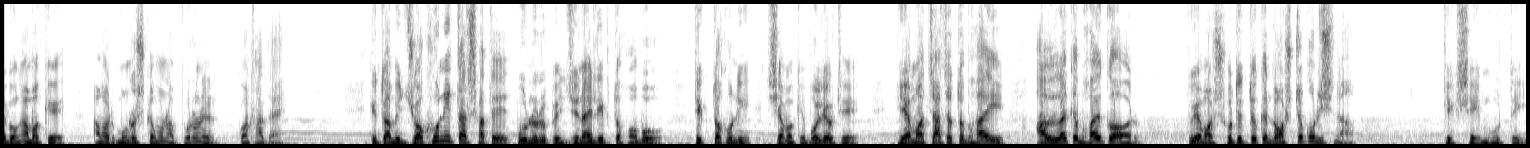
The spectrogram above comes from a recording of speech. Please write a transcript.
এবং আমাকে আমার মনস্কামনা পূরণের কথা দেয়। কিন্তু আমি যখনই তার সাথে পূর্ণরূপে জেনায় লিপ্ত হব, ঠিক তখনই সে আমাকে বলে ওঠে, হে আমার চাচাতো ভাই, আল্লাহকে ভয় কর, তুই আমার সতীত্বকে নষ্ট করিস না। ঠিক সেই মুহূর্তেই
